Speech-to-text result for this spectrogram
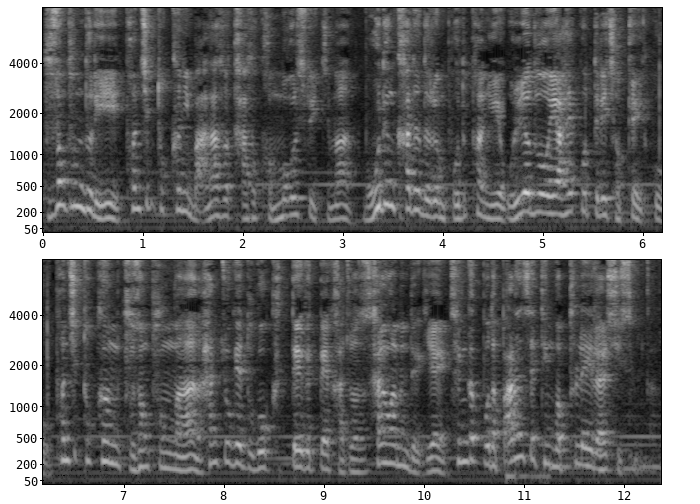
구성품들이 펀칭 토큰이 많아서 다소 겁먹을 수도 있지만 모든 카드들은 보드판 위에 올려두어야 할 곳들이 적혀 있고 펀칭 토큰 구성품만 한쪽에 두고 그때그때 가져와서 사용하면 되기에 생각보다 빠른 세팅과 플레이를 할 수 있습니다.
